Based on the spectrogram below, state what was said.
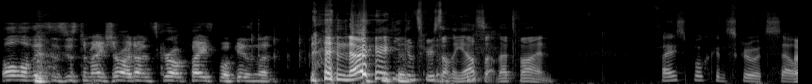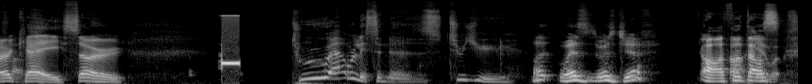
all of this is just to make sure I don't screw up Facebook, isn't it? no, you can screw something else up. That's fine. Facebook can screw itself up. Okay, so to our listeners, to you. What? Where's Where's Jeff? Oh, I thought Oh, that yeah, was. whoops.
